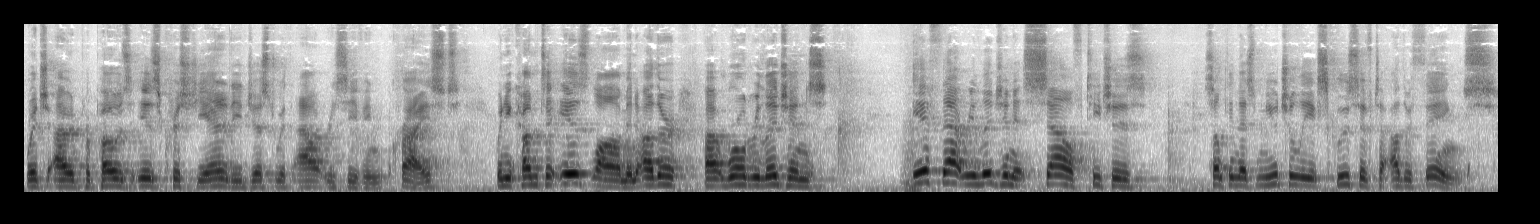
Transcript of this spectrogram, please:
which I would propose is Christianity just without receiving Christ, when you come to Islam and other uh, world religions, if that religion itself teaches something that's mutually exclusive to other things,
